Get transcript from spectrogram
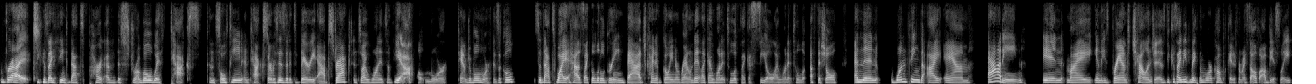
Right. because I think that's part of the struggle with tax consulting and tax services that it's very abstract. And so I wanted something Yeah. that felt more tangible, more physical. So that's why it has like the little green badge kind of going around it. Like I want it to look like a seal. I want it to look official. And then one thing that I am adding in my in these brand challenges because I need to make them more complicated for myself obviously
